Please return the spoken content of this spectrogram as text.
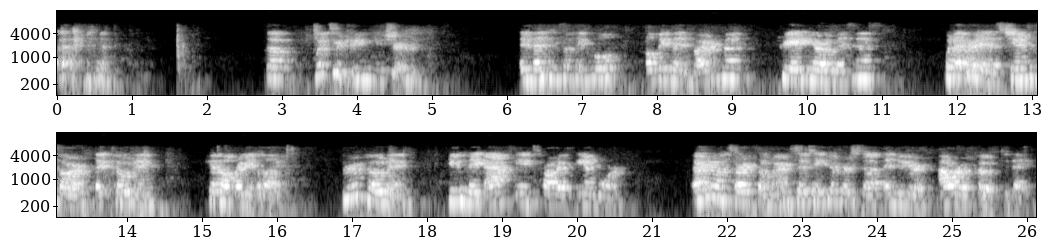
Okay? So, what's your dream future? Inventing something cool, helping the environment, creating your own business? Whatever it is, chances are that coding can help bring it to life. Through coding, you can make apps, games, products, and more. Everyone starts somewhere, so take your first step and do your hour of code today.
